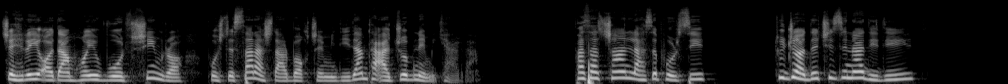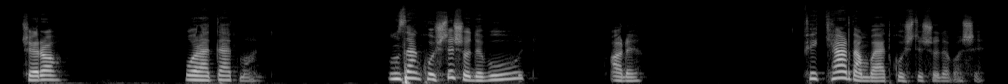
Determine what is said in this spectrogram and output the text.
چهره آدم های ولفشیم را پشت سرش در باغچه می دیدم تعجب نمی کردم. پس از چند لحظه پرسید تو جاده چیزی ندیدید؟ چرا؟ مردد ماند. اون زن کشته شده بود؟ آره. فکر کردم باید کشته شده باشه.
